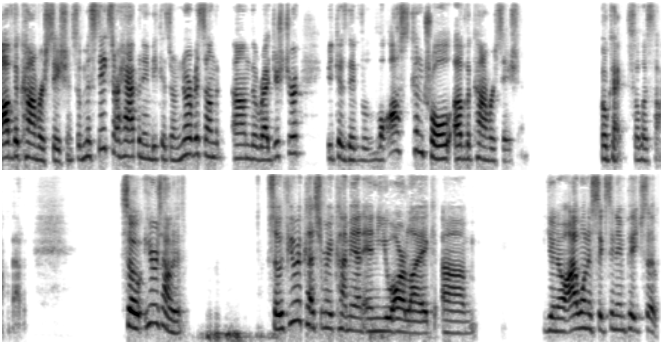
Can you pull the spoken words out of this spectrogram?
of the conversation so mistakes are happening because they're nervous on the on the register because they've lost control of the conversation Okay, so let's talk about it. So here's how it is. So if you're a customer, you come in and you are like, um, you know, I want a 16 inch page. So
